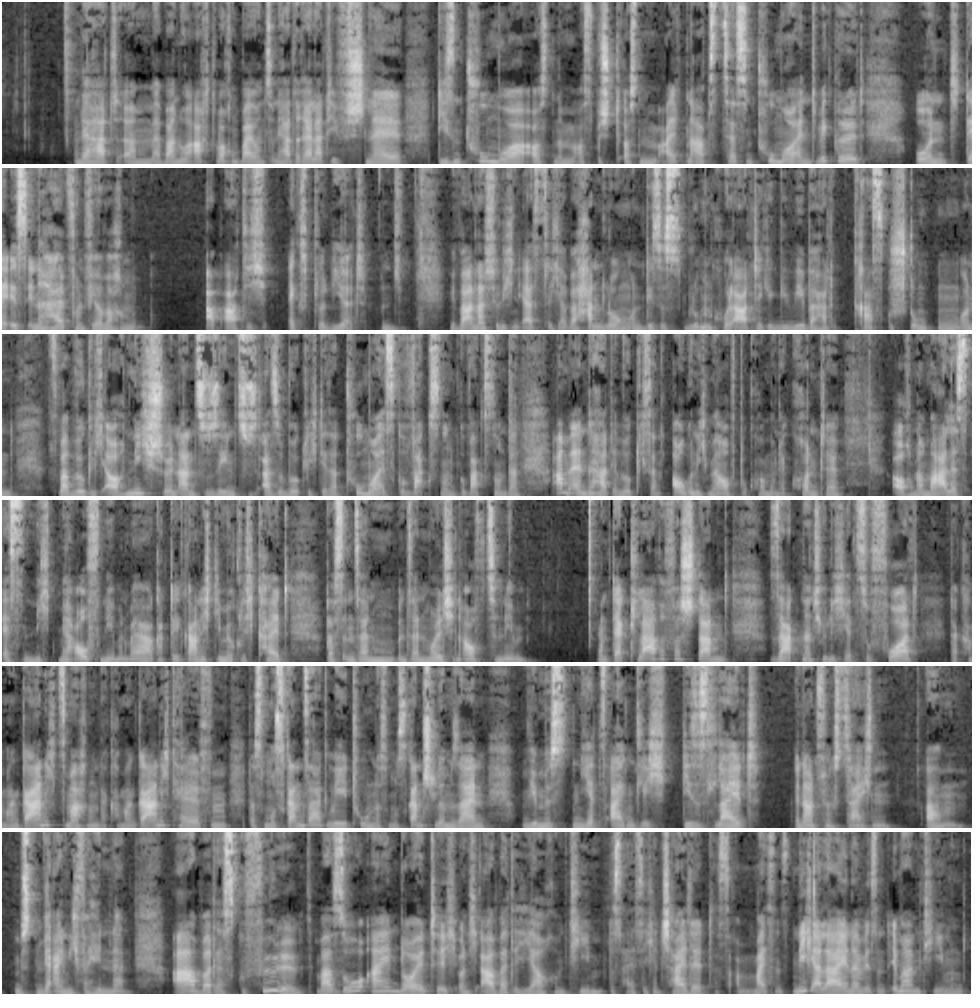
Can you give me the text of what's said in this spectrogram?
und er hat, ähm, er war nur acht Wochen bei uns und er hat relativ schnell diesen Tumor aus einem, aus, aus einem alten Abszess, Tumor entwickelt. Und der ist innerhalb von vier Wochen abartig explodiert. Und wir waren natürlich in ärztlicher Behandlung und dieses blumenkohlartige Gewebe hat krass gestunken und es war wirklich auch nicht schön anzusehen. Also wirklich, dieser Tumor ist gewachsen und gewachsen und dann am Ende hat er wirklich sein Auge nicht mehr aufbekommen und er konnte auch normales Essen nicht mehr aufnehmen, weil er hatte gar nicht die Möglichkeit, das in sein, in sein Mäulchen aufzunehmen. Und der klare Verstand sagt natürlich jetzt sofort, da kann man gar nichts machen, da kann man gar nicht helfen, das muss ganz arg wehtun, das muss ganz schlimm sein. Wir müssten jetzt eigentlich dieses Leid, in Anführungszeichen, ähm, müssten wir eigentlich verhindern. Aber das Gefühl war so eindeutig und ich arbeite hier auch im Team. Das heißt, ich entscheide das meistens nicht alleine. Wir sind immer im Team und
